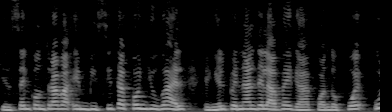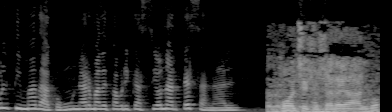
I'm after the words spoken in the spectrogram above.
quien se encontraba en visita conyugal en el penal de La Vega cuando fue ultimada con un arma de fabricación artesanal. Por si sucede algo,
